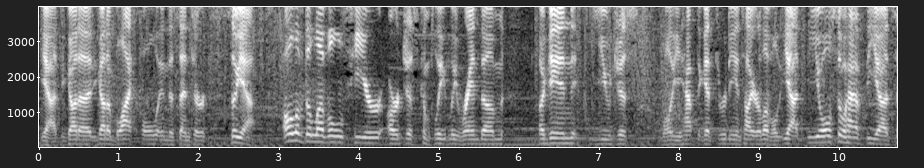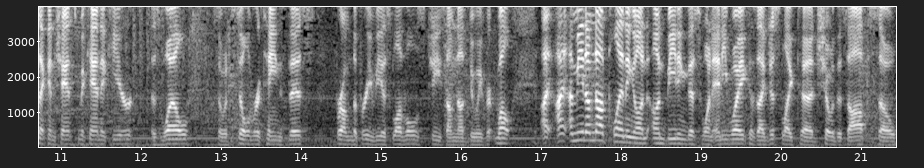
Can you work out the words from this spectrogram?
Yeah, you got a, got a black hole in the center. So yeah, all of the levels here are just completely random. Again, you just, well, you have to get through the entire level. Yeah, you also have the uh, second chance mechanic here as well, so it still retains this from the previous levels. Jeez, I'm not doing very well. I, I mean, I'm not planning on unbeating this one anyway, because I just like to show this off, so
